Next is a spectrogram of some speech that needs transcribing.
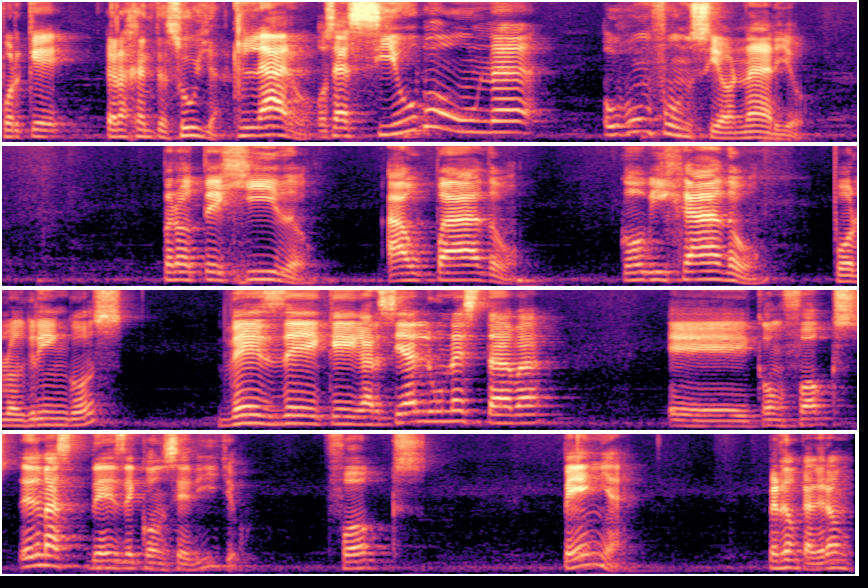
Porque Era gente suya. Claro, o sea, si hubo una. Hubo un funcionario protegido, aupado, cobijado por los gringos, desde que García Luna estaba eh, con Fox, es más, desde con Cedillo, Fox, Peña, perdón, Calderón.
